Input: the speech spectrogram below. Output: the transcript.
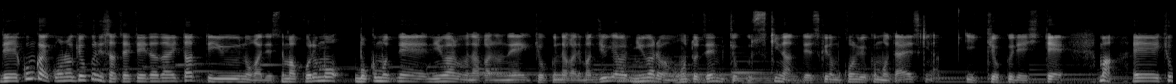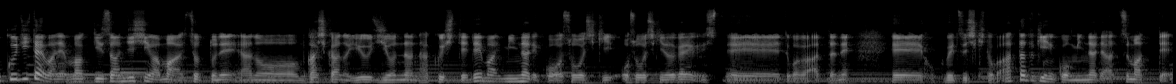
で今回この曲にさせていただいたっていうのがですね、まあ、これも僕もねニューアルバムの中のね曲の中で、まあ、ニューアルバムも本当全部曲好きなんですけどもこの曲も大好きな一曲でして、まあえー、曲自体はねマッキーさん自身はまあちょっとね、あのー、昔からの友人をなくしてで、まあ、みんなでこう葬式お葬式とか,、えー、とかがあったね、えー、告別式とかあった時にこうみんなで集まって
